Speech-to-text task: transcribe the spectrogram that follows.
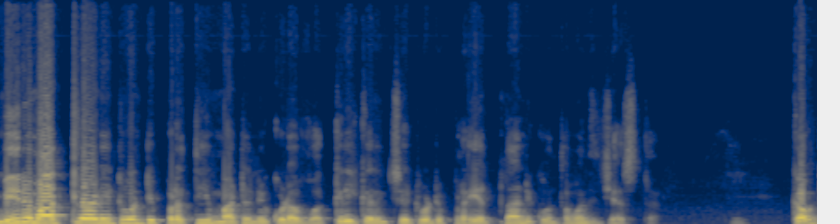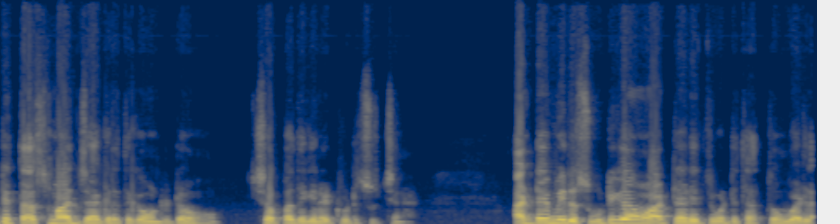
మీరు మాట్లాడేటువంటి ప్రతి మాటని కూడా వక్రీకరించేటువంటి ప్రయత్నాన్ని కొంతమంది చేస్తారు. కాబట్టి తస్మాత్ జాగ్రత్తగా ఉండటం చెప్పదగినటువంటి సూచన. అంటే మీరు సూటిగా మాట్లాడేటువంటి తత్వం వల్ల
